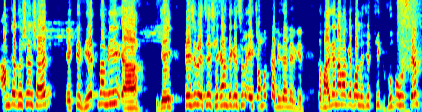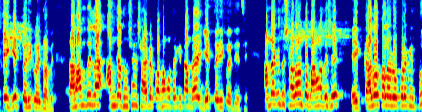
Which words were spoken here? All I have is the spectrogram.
আমজাদ হোসেন সাহেব, একটি ভিয়েতনামি যেই পেজ রয়েছে, সেখানে দেখেছিল এই চমৎকার ডিজাইনের গেট তো ভাইজান আমাকে বলে যে ঠিক হুবহু সেম এই গেট তৈরি করতে হবে। তো আলহামদুলিল্লাহ আমজাদ হোসেন সাহেবের কথা মতো কিন্তু আমরা এই গেট তৈরি করে দিয়েছি। আমরা কিন্তু সাধারণত বাংলাদেশে এই কালো কালার উপরে কিন্তু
